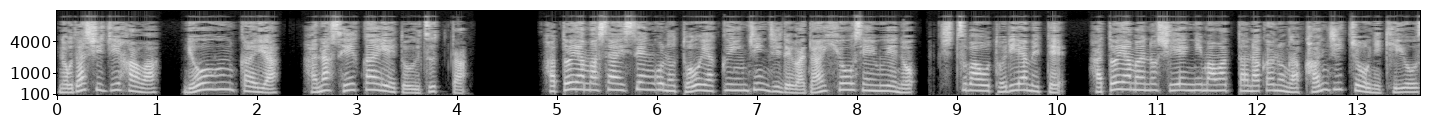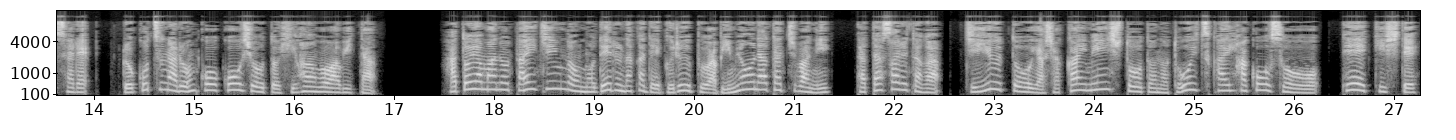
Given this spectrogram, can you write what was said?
野田支持派は両運会や花政会へと移った。鳩山再選後の党役員人事では代表選への出馬を取りやめて、鳩山の支援に回った中野が幹事長に起用され、露骨な論考交渉と批判を浴びた。鳩山の対人論も出る中でグループは微妙な立場に立たされたが、自由党や社会民主党との統一会派構想を提起して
